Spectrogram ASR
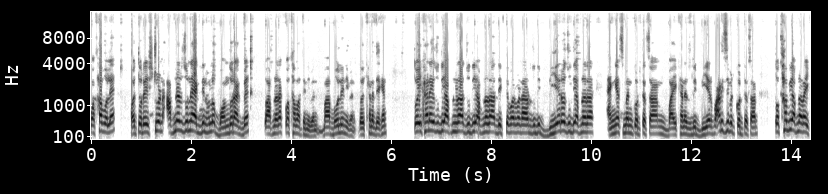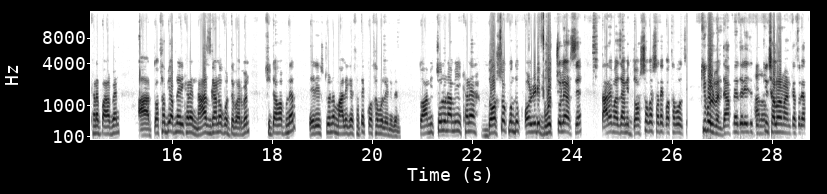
কথা বলে, হয়তো রেস্টুরেন্ট আপনার জন্য একদিন হলো বন্ধ রাখবে, তো আপনারা কথা বাতে নেবেন বা বলে নেবেন। তো এখানে দেখেন, তো এখানে যদি আপনারা যদি আপনারা দেখতে পারবেন, আর যদি বিয়েরও যদি আপনারা এঙ্গেজমেন্ট করতে চান, বা এখানে যদি বিয়ের পার্টিসিপেট করতে চান, তথাপি আপনারা এখানে পারবেন। আর তথাপি আপনার এখানে নাচ গানও করতে পারবেন সেটাও আপনার এই রেস্টুরেন্টের মালিকের সাথে কথা বলে নেবেন। তো আমি চলুন আমি এখানে দর্শক বন্ধু অলরেডি বহুত চলে আসছে তার মাঝে আমি দর্শকের সাথে কথা বলছি। কি বলবেন? আপনাদের এই যে। দক্ষিণ সালোয়ার মানকাছর এত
